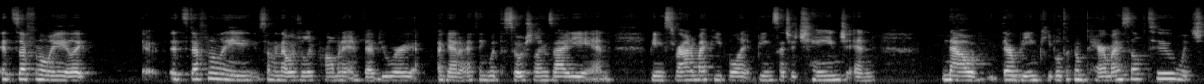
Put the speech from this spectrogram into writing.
it's definitely like, it's definitely something that was really prominent in February. Again, I think with the social anxiety and being surrounded by people and being such a change and now there being people to compare myself to, which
